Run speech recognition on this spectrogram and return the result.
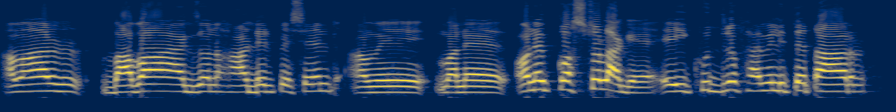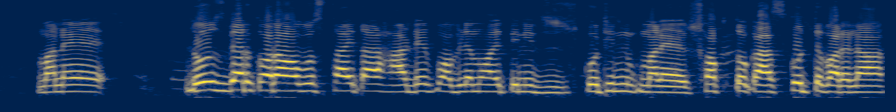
আমার বাবা একজন হার্টের পেশেন্ট আমি মানে অনেক কষ্ট লাগে। এই ক্ষুদ্র ফ্যামিলিতে তার মানে রোজগার করা অবস্থায় তার হার্টের প্রবলেম হয়, তিনি কঠিন মানে শক্ত কাজ করতে পারে না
